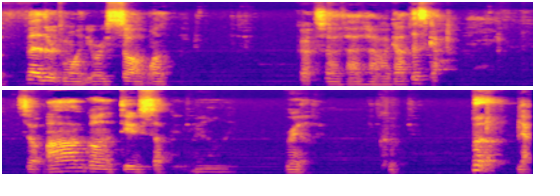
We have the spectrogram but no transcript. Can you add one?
The feathered one, you already saw one. Got, so that's how I got this guy. So I'm gonna do something really, really cool. Boom! No.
